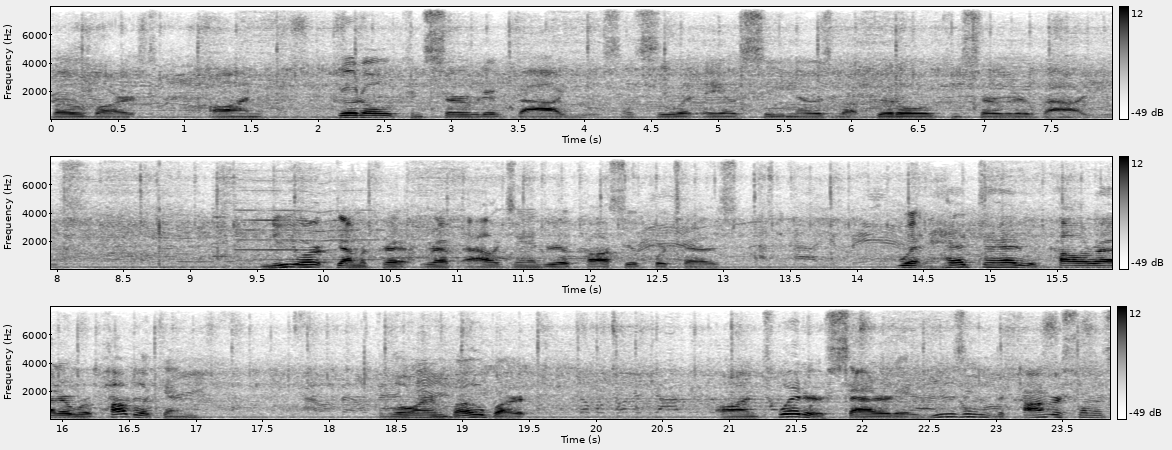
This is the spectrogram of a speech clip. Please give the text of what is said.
Boebert on good old conservative values. Let's see what AOC knows about good old conservative values. New York Democrat Rep. Alexandria Ocasio Cortez went head to head with Colorado Republican Lauren Boebert on Twitter Saturday, using the Congresswoman's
